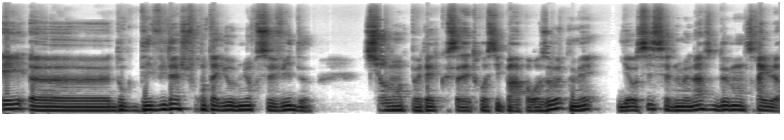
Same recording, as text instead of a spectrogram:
Et euh, donc, des villages frontaliers au mur se vident. Sûrement, peut-être que ça doit être aussi par rapport aux autres, mais il y a aussi cette menace de Mont Rider.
